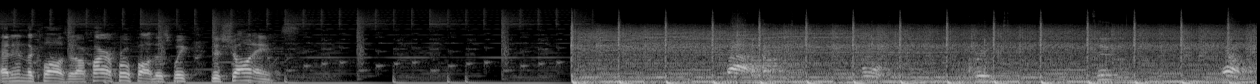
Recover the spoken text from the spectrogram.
and in the closet. Our pirate profile this week, DaShaun Amos. Five, four, three, two, one.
